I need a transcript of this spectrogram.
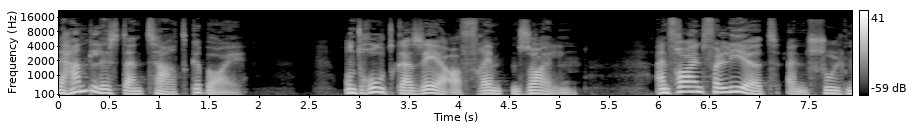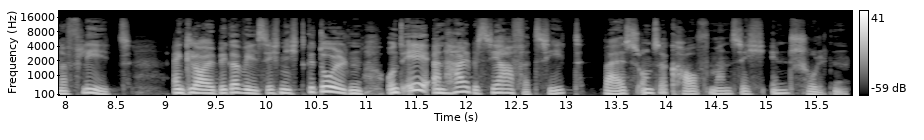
Der Handel ist ein zart Gebäu und ruht gar sehr auf fremden Säulen. Ein Freund verliert, ein Schuldner flieht, ein Gläubiger will sich nicht gedulden, und eh ein halbes Jahr verzieht, weiß unser Kaufmann sich in Schulden.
